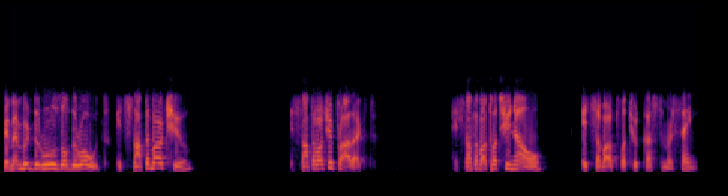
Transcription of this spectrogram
Remember the rules of the road. It's not about you. It's not about your product. It's not about what you know. It's about what your customers think.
